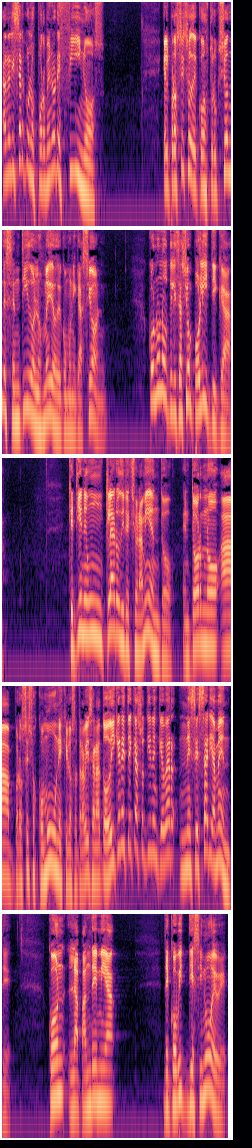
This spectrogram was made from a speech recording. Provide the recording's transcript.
analizar con los pormenores finos el proceso de construcción de sentido en los medios de comunicación, con una utilización política que tiene un claro direccionamiento en torno a procesos comunes que nos atraviesan a todos y que en este caso tienen que ver necesariamente con la pandemia de COVID-19.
